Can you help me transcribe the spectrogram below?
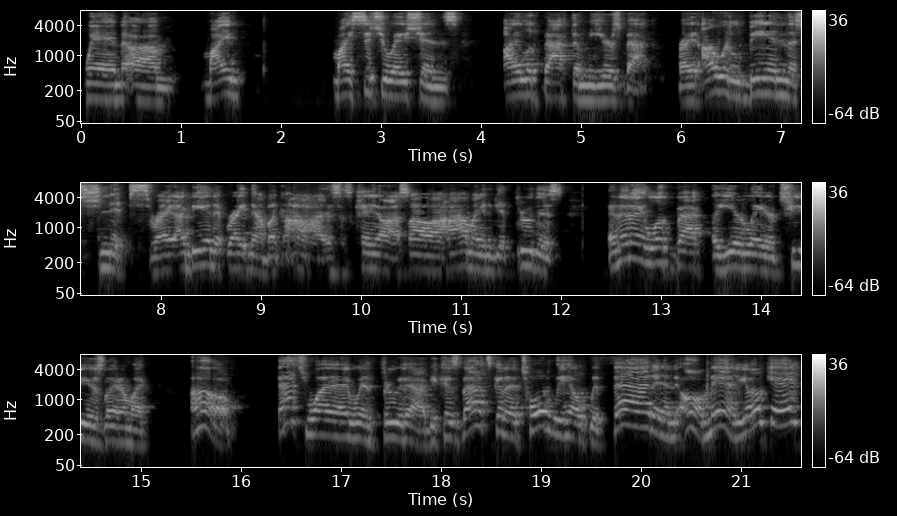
when um, my my situations. I look back them years back right? I would be in the schnips, right? I'd be in it right now, like, ah, this is chaos. Ah, how am I going to get through this? And then I look back a year later, two years later, I'm like, oh, that's why I went through that because that's going to totally help with that. And oh man, you okay?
